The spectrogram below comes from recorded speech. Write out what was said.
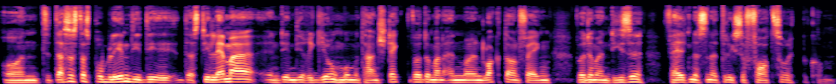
Und das ist das Problem, die, die, das Dilemma, in dem die Regierung momentan steckt, würde man einen neuen Lockdown verhängen, würde man diese Verhältnisse natürlich sofort zurückbekommen.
